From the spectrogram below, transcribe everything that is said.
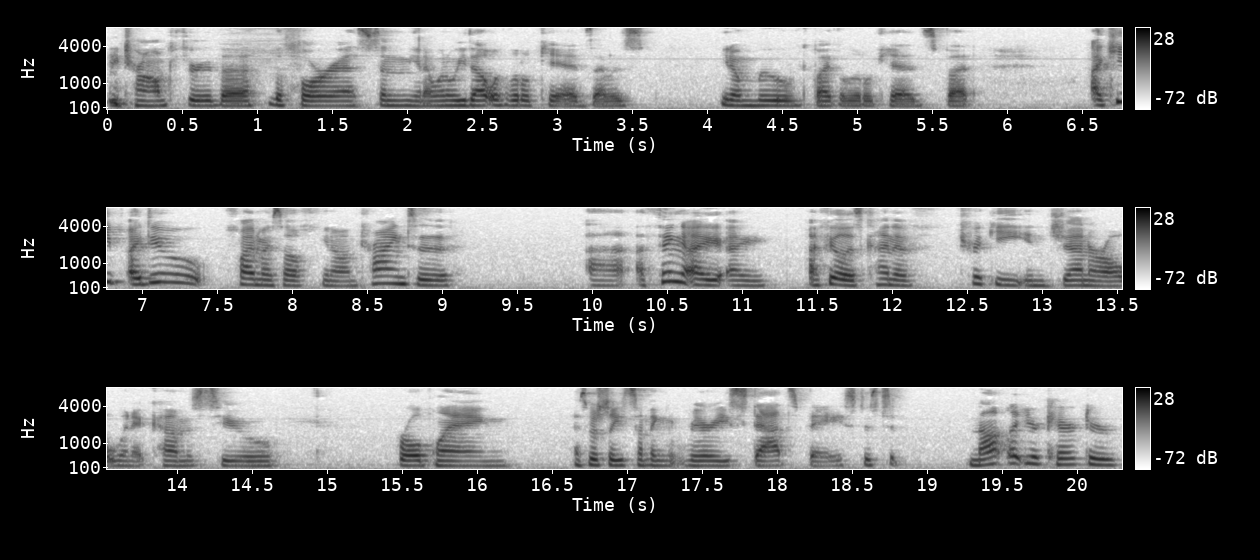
we tromped through the the forest. And you know, when we dealt with little kids, I was, you know, moved by the little kids. But I keep I do find myself, you know, I'm trying to uh, a thing I, I I feel is kind of tricky in general when it comes to role playing, especially something very stats based, is to not let your character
